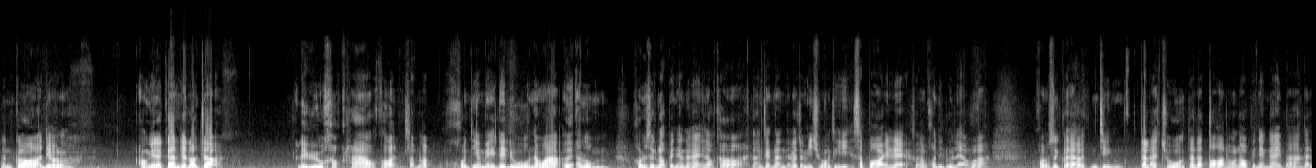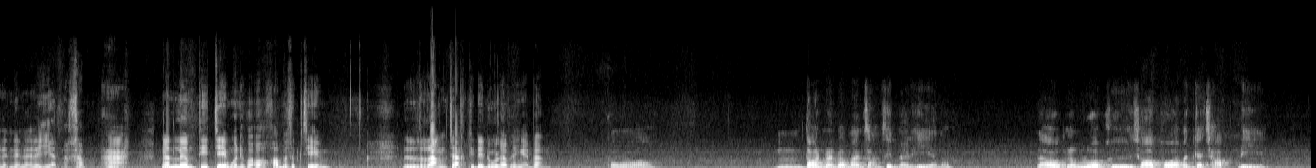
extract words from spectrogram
นั้นก็เดี๋ยวเอางี้แล้วกัน เดี๋ยวเราจะรีวิวคร่าวๆก่อนสำหรับคนที่ยังไม่ได้ดูนะว่า เอยอารมณ์ความรู้สึกเราเป็นยังไง แล้วก็หลังจากนั้นเดี๋ยวเราจะมีช่วงที่ spoil แหละสำหรับคนที่ดูแล้วว่า ความรู้สึกแล้วจริง ๆ แต่ละช่วงแต่ละตอนของเราเป็นยังไงบ้างในรายละเอียดนะครับ อะงั้นเริ่มที่เจมส์ก่อนดีกว่าว่าความรู้สึกเจมส์หลังจากที่ได้ดูแล้วเป็นยังไงบ้าง ก็ ตอนมันประมาณสามสิบนาทีอะเนาะแล้วโดยรวมคือชอบเพราะว่ามันกระชับดี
